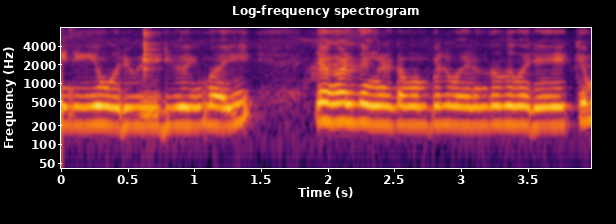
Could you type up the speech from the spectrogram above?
ഇനിയും ഒരു വീഡിയോയുമായി ഞങ്ങൾ നിങ്ങളുടെ മുമ്പിൽ വരുന്നത് വരേക്കും.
